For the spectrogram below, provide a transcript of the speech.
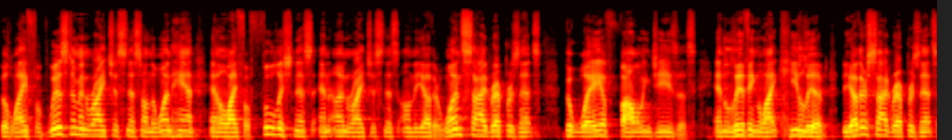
the life of wisdom and righteousness on the one hand and a life of foolishness and unrighteousness on the other. One side represents the way of following Jesus and living like he lived, the other side represents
